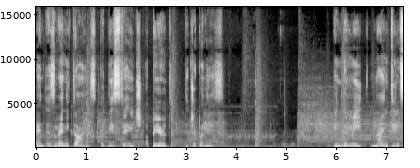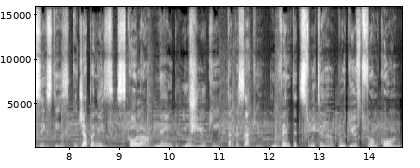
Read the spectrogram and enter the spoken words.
And as many times at this stage appeared the Japanese. In the mid 1960s, a Japanese scholar named Yoshiyuki Takasaki invented sweetener produced from corn,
